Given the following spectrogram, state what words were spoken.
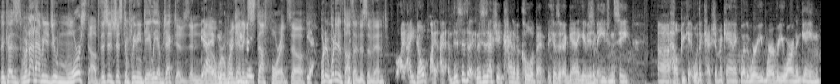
Because we're not having to do more stuff. This is just completing daily objectives, and yeah, uh, we're, we're getting stuff for it. So, yeah. what are, what are your thoughts on this event? I, I don't. I, I, this is a this is actually kind of a cool event because again, it gives you some agency, uh, help you get with a catch up mechanic, whether where you wherever you are in the game.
